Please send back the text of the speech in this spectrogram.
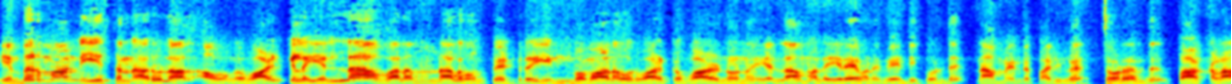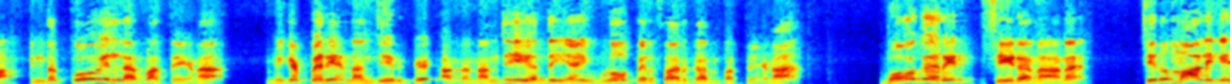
எம்பெருமான் ஈசன் அருளால் அவங்க வாழ்க்கையில எல்லா வளமும் நலமும் பெற்று இன்பமான ஒரு வாழ்க்கை வாழணும்னு எல்லாம் அல்ல இறைவனை வேண்டிக் கொண்டு நாம இந்த பதிவை தொடர்ந்து பார்க்கலாம். இந்த கோவில்ல பாத்தீங்கன்னா மிகப்பெரிய நந்தி இருக்கு. அந்த நந்தி வந்து ஏன் இவ்வளவு பெருசா இருக்காருன்னு பாத்தீங்கன்னா போகரின் சீடனான திருமாளிகை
